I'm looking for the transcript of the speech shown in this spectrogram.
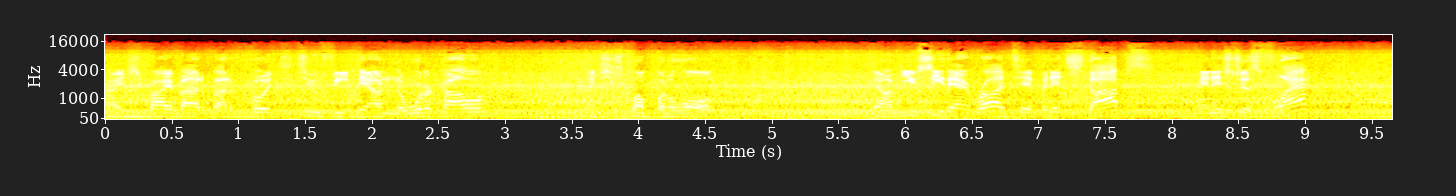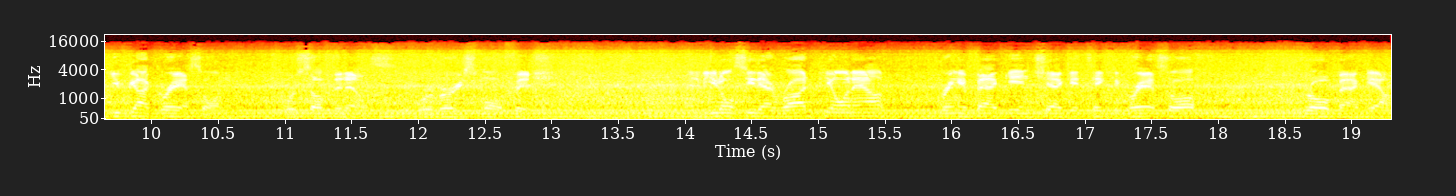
Right, she's probably about, about a foot to two feet down in the water column and she's pumping along. Now, if you see that rod tip and it stops and it's just flat, you've got grass on it or something else or a very small fish. And if you don't see that rod peeling out, bring it back in, check it, take the grass off, throw it back out.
